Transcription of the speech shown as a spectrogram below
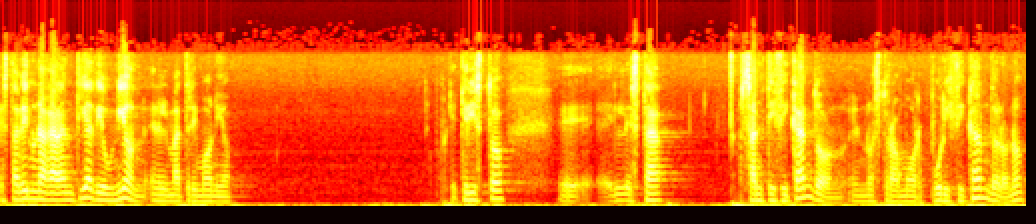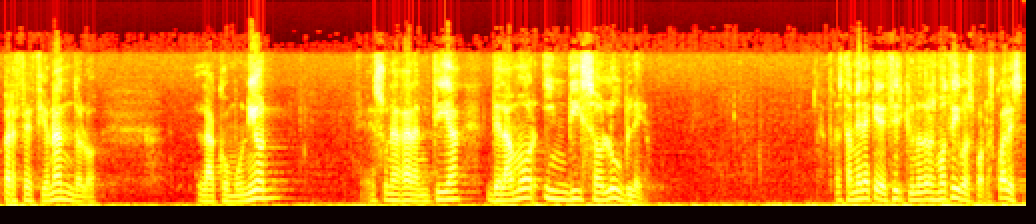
está bien una garantía de unión en el matrimonio. Porque Cristo, eh, Él está santificando nuestro amor, purificándolo, ¿no? perfeccionándolo. La comunión es una garantía del amor indisoluble. Entonces también hay que decir que uno de los motivos por los cuales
